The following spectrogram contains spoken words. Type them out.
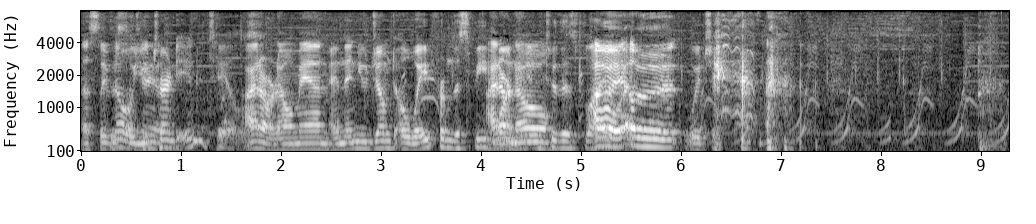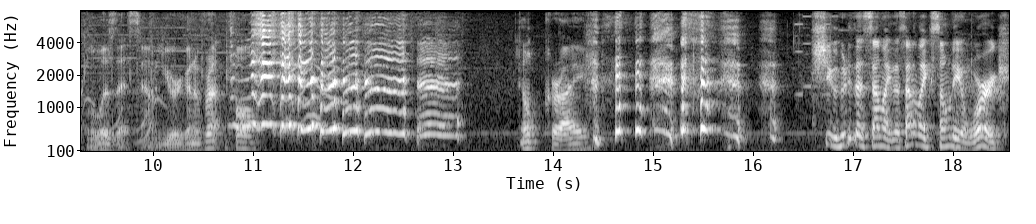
Let's leave. No, you turned into Tails. I don't know, man. And then you jumped away from the speed I don't know. into this fly uh, which was that sound? You were gonna front fall. don't cry. Shoot, who did that sound like? That sounded like somebody at work.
